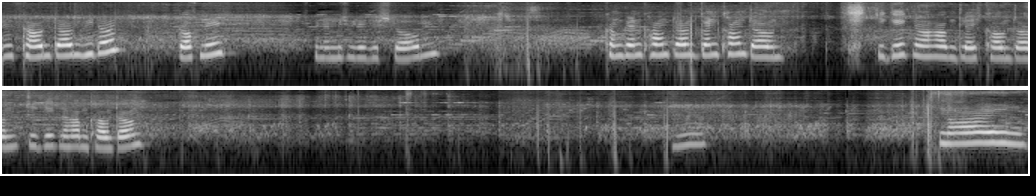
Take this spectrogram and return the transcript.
Ein Countdown wieder. Doch nicht. Ich bin nämlich wieder gestorben. Komm, gönn Countdown, gönn Countdown. Die Gegner haben gleich Countdown. Die Gegner haben Countdown. Hm. Nein.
